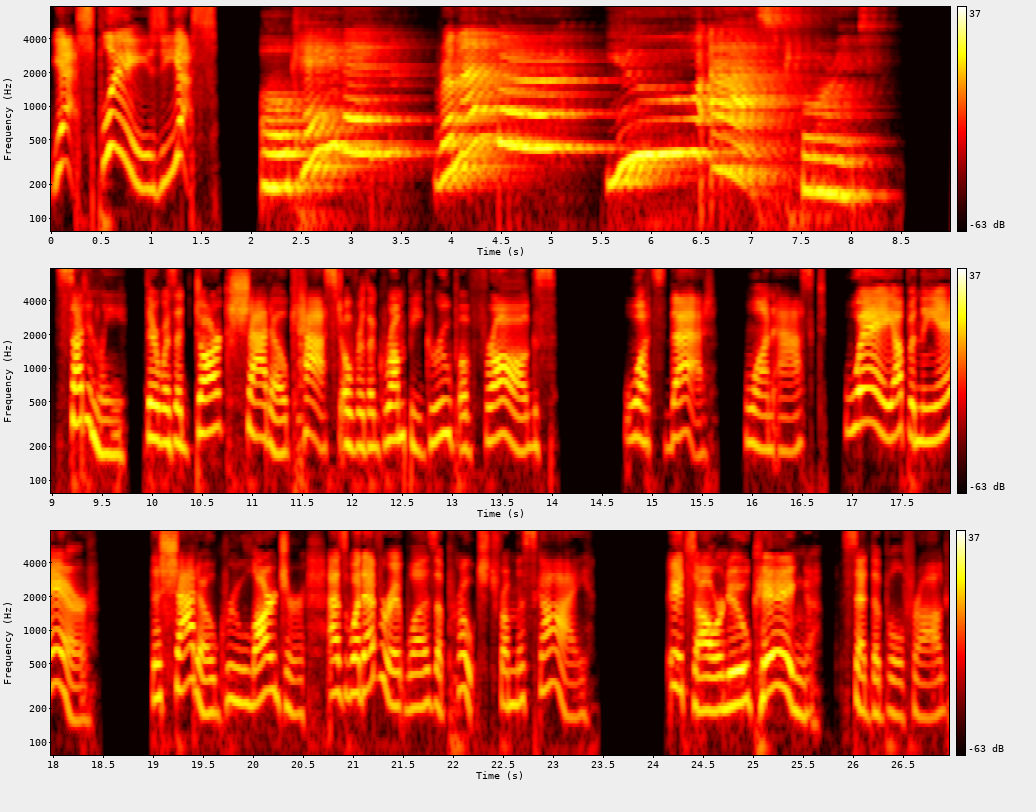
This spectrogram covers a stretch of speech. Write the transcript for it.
Yes, please, yes. Okay then. Remember, you asked for it. Suddenly, there was a dark shadow cast over the grumpy group of frogs. What's that? One asked, way up in the air. The shadow grew larger as whatever it was approached from the sky. It's our new king, said the bullfrog.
